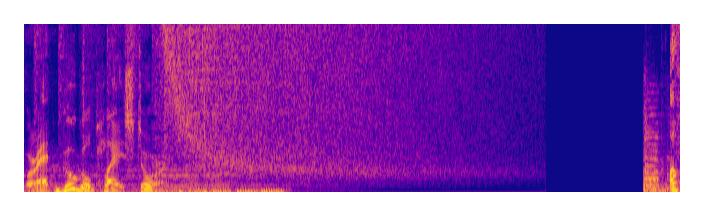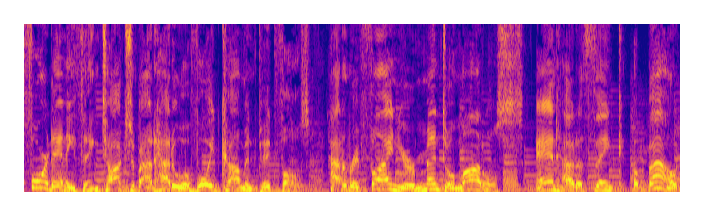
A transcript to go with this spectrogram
or at Google Play Store. Afford Anything talks about how to avoid common pitfalls, how to refine your mental models, and how to think about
